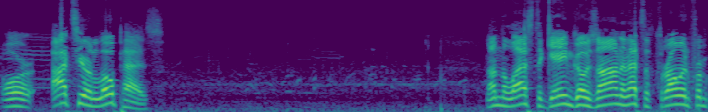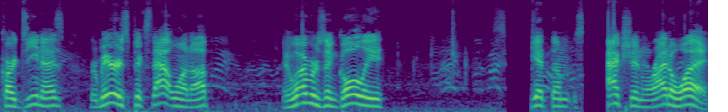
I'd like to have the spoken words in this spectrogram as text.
or Atir Lopez. Nonetheless, the game goes on, and that's a throw in from Cardenas. Ramirez picks that one up, and whoever's in goalie get them action right away.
